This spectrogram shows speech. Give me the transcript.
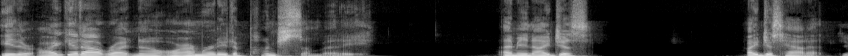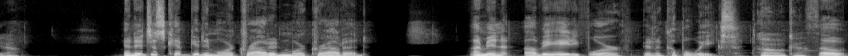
either I get out right now or I'm ready to punch somebody. I mean, I just, I just had it. Yeah. And it just kept getting more crowded and more crowded. I mean, I'll be 84 in a couple weeks. Oh, okay. So,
